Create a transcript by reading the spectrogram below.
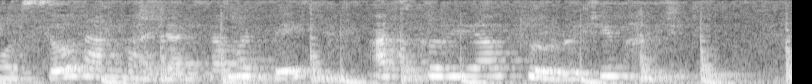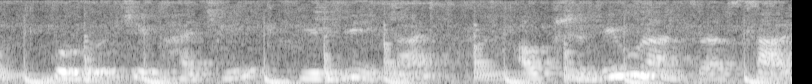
मसूर आणि भाज्यांचा मध्ये आज करूया कुरडूची भाजी. कुरडूची भाजी हिरवीगार औषधी गुणांचा साज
